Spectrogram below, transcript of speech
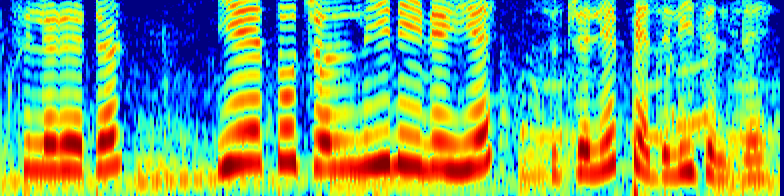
एक्सीलरेटर ये तो चल ही नहीं रही है तो चलिए पैदल ही चलते हैं।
